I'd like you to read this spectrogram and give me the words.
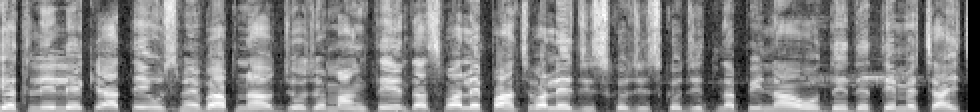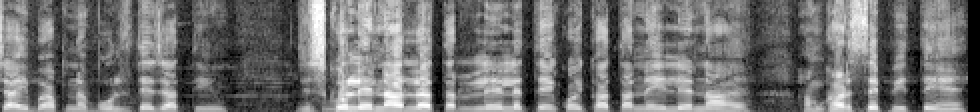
केतली लेके आते हैं उसमें भी अपना जो जो मांगते हैं दस वाले पाँच वाले जिसको जिसको जितना पीना हो वो दे देते हैं मैं चाय चाय अपना बोलते जाती हूँ जिसको लेना रहता ले लेते हैं कोई कहता नहीं लेना है हम घर से पीते हैं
